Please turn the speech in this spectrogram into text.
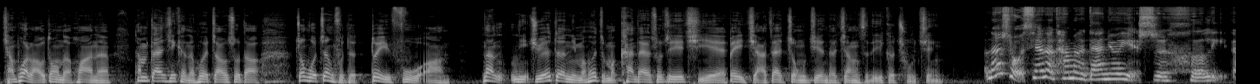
强迫劳动的话呢，他们担心可能会遭受到中国政府的对付啊。那你觉得你们会怎么看待说这些企业被夹在中间的这样子的一个处境？那首先呢，他们的担忧也是合理的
